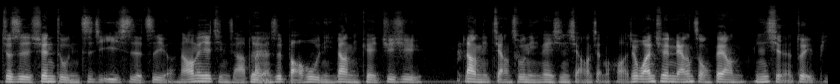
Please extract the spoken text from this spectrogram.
就是宣读你自己意识的自由，然后那些警察反而是保护你，让你可以继续让你讲出你内心想要讲的话，就完全两种非常明显的对比。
